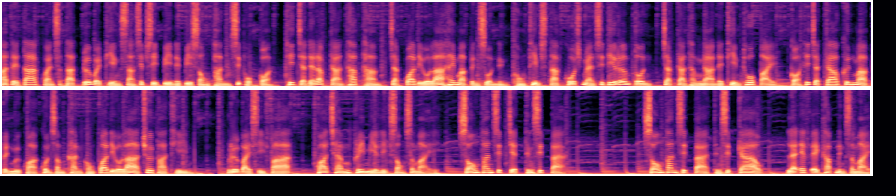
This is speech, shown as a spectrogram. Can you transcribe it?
อาเตต้าแขวนสตัดด้วยวัยเพียง 34 ปีในปี 2016 ก่อน ที่จะได้รับการทาบทามจากกวาดิโอลาให้มาเป็นส่วนหนึ่งของทีมสตาฟโค้ชแมนซิตี้เริ่มต้น จากการทำงานในทีมทั่วไป ก่อนที่จะก้าวขึ้นมาเป็นมือขวาคนสำคัญของกวาดิโอลาช่วยพาทีม เรือใบสีฟ้า คว้าแชมป์พรีเมียร์ลีก 2 สมัย 2017-18 2018-19 และ FA คัพ1สมัย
